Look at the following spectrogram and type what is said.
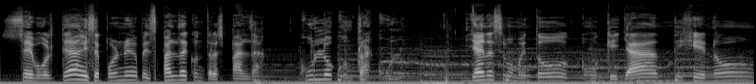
se voltea y se pone espalda contra espalda, culo contra culo ya en ese momento como que ya dije, no,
